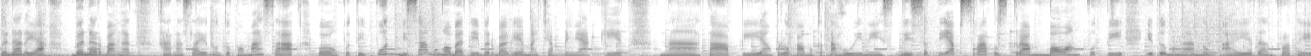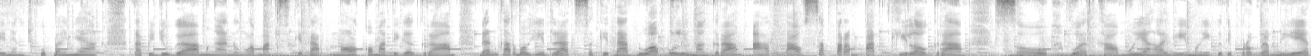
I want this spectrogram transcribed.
Benar ya? Benar banget. Karena selain untuk memasak, bawang putih pun bisa mengobati berbagai macam penyakit. Nah, tapi yang perlu kamu ketahui nih, di setiap 100 gram bawang putih itu mengandung air dan protein yang cukup banyak, tapi juga mengandung lemak sekitar 0,3 gram dan karbohidrat sekitar 25 gram atau seperempat kilogram. So, buat kamu yang lagi mengikuti program diet,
